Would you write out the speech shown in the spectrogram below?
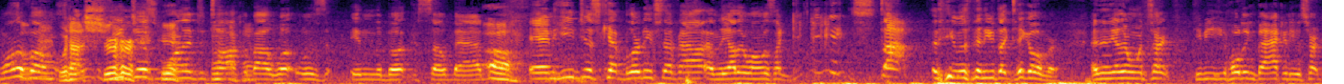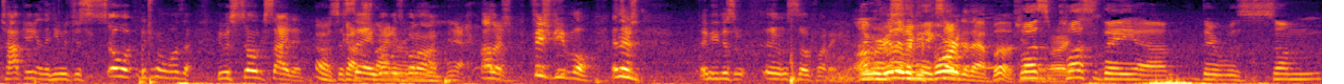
one of them. We're not sure. He just Yeah. wanted to talk about what was in the book so bad, Oh. and he just kept blurting stuff out. And the other one was like, "Stop!" And he was then he'd like take over, and then the other one would start. He'd be holding back, and he would start talking, and then he was just so. Which one was that? He was so excited Oh, to Scott say Snyder what was going on. yeah. Oh, there's fish people, and there's, and he just. It was so funny. I'm were really extremely looking forward excited. to that book. Plus, Right. plus they um, there was some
